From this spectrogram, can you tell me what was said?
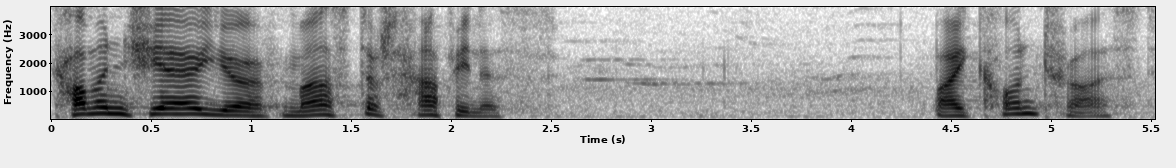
Come and share your master's happiness. By contrast,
